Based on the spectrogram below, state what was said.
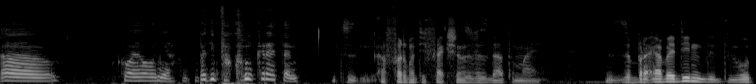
А, кой е оня? Бъди по-конкретен. Affirmative Action звездата май. Забра... Абе, един от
